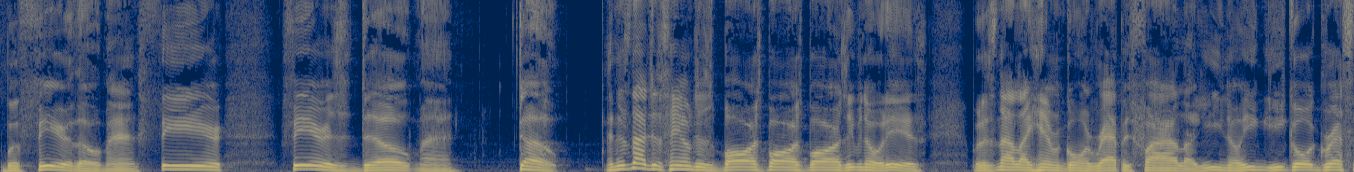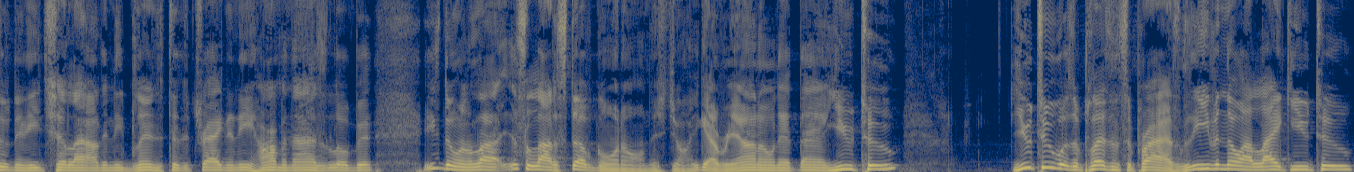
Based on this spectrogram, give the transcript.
but Fear though, man, Fear, Fear is dope, man, dope. And it's not just him, just bars, bars, bars. Even though it is, but it's not like him going rapid fire. Like you know, he he go aggressive, then he chill out, then he blends to the track, then he harmonizes a little bit. He's doing a lot. It's a lot of stuff going on this joint. You got Rihanna on that thing. U2. U2 was a pleasant surprise because even though I like U2,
